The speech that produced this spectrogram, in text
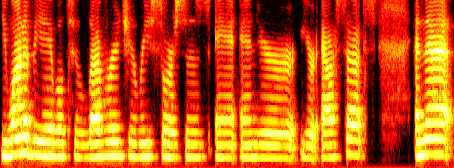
You want to be able to leverage your resources and, and your your assets and that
